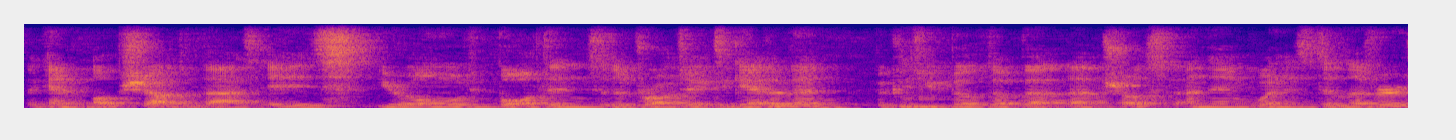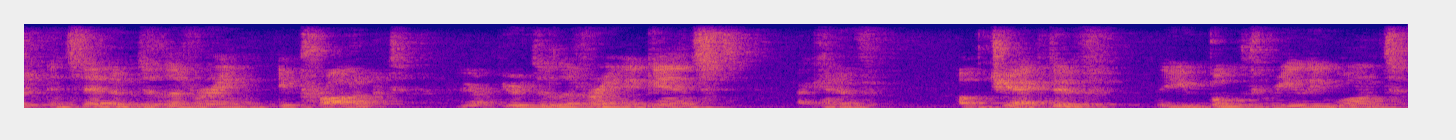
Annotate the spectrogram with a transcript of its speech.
the kind of upshot of that is you're almost bought into the project together then because you built up that, that trust. And then when it's delivered, instead of delivering a product, Yeah. you're delivering against a kind of objective that you both really want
